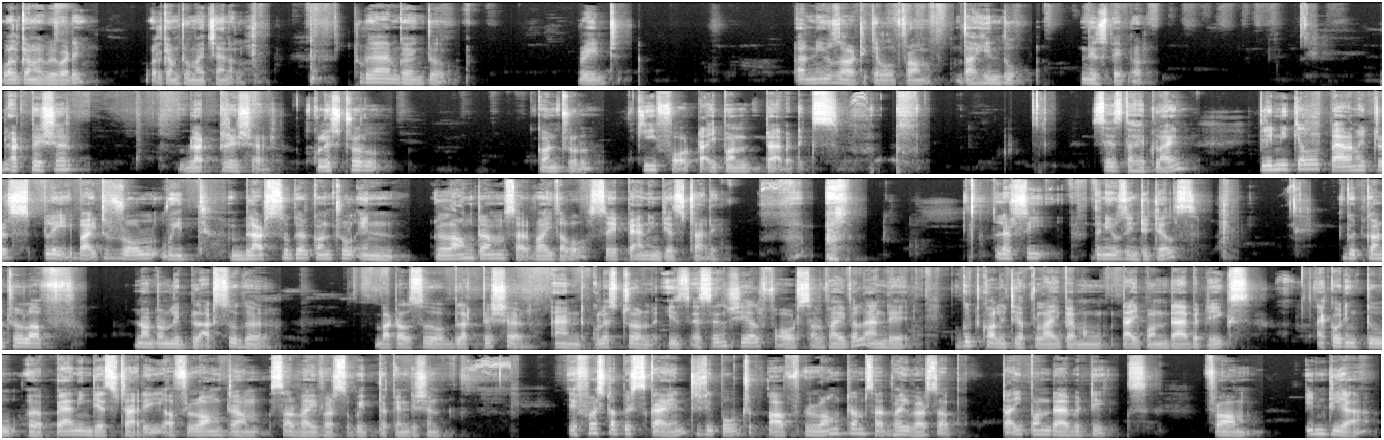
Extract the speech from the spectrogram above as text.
welcome everybody. Welcome to my channel. Today i am going to read a news article from the hindu newspaper. Blood pressure blood pressure cholesterol control key for type 1 diabetics says the headline clinical parameters play vital role with blood sugar control in long-term survival say pan-india study. Let's see the news in details. Good control of not only blood sugar but also blood pressure and cholesterol is essential for survival and a good quality of life among type 1 diabetics according to a pan India study of long term survivors with the condition. A first of its kind report of long term survivors of type 1 diabetics from India,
